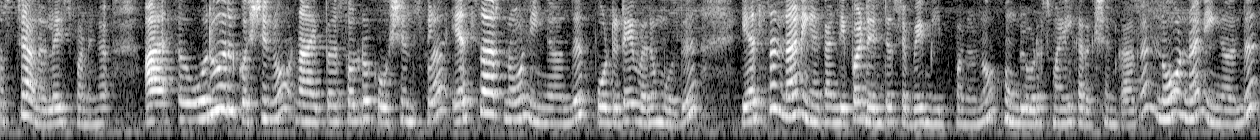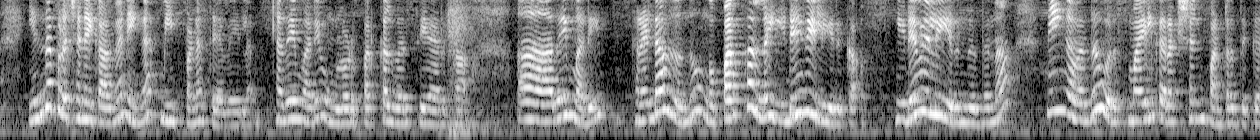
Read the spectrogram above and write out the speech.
ஃபஸ்ட்டு அனலைஸ் பண்ணுங்கள் ஒரு ஒரு கொஷினும் நான் இப்போ சொல்கிற கொஷின்ஸ்க்குலாம் எஸ்ஆர் நோ நீங்கள் வந்து போட்டுகிட்டே வரும்போது எஸ்எல்னா நீங்கள் கண்டிப்பாக டென்டிஸ்ட்டை போய் மீட் பண்ணணும். உங்களோட ஸ்மைல் கரெக்ஷனுக்காக நோன்னா நீங்கள் வந்து இந்த பிரச்சனைக்காக நீங்கள் மீட் பண்ண தேவையில்லை. அதே மாதிரி உங்களோட பற்கள் வரிசையாக இருக்கா? அதே மாதிரி ரெண்டாவது வந்து உங்கள் பற்களில் இடைவெளி இருக்கா? இடைவெளி இருந்ததுன்னா நீங்கள் வந்து ஒரு ஸ்மைல் கரெக்ஷன் பண்ணுறதுக்கு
